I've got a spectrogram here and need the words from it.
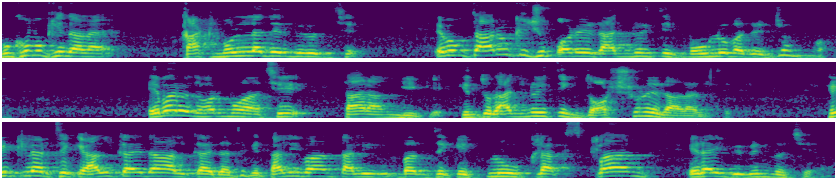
মুখোমুখি দাঁড়ায়, কাঠমোল্লাদের বিরুদ্ধে। এবং তারও কিছু পরে রাজনৈতিক মৌলবাদের জন্ম। এবারও ধর্ম আছে তার আঙ্গিকে, কিন্তু রাজনৈতিক দর্শনের আড়াল থেকে। হিটলার থেকে আল কায়দা আল কায়দা থেকে তালিবান তালিবান থেকে ক্লু, ক্লাক্স ক্লান, এরাই বিভিন্ন চেহারা।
